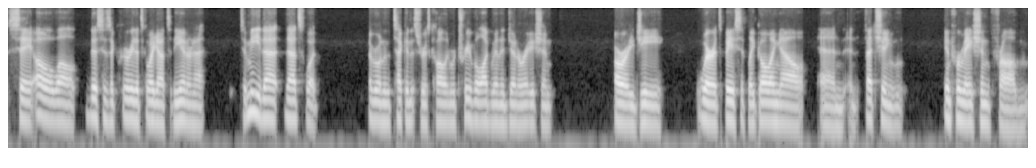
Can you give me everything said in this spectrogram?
say, "Oh well, this is a query that's going out to the internet," to me that that's what everyone in the tech industry is calling retrieval augmented generation, RAG, where it's basically going out and, and fetching information from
